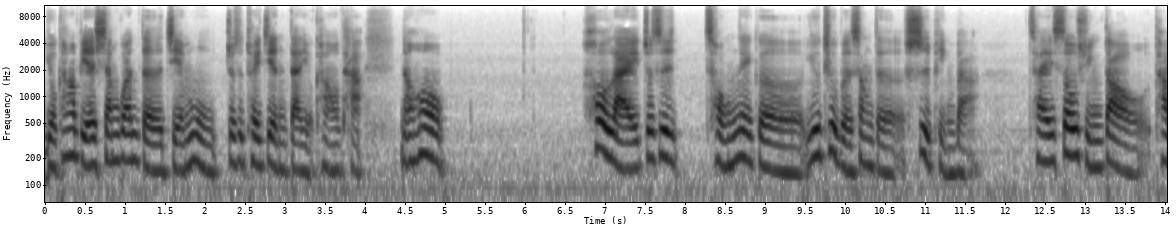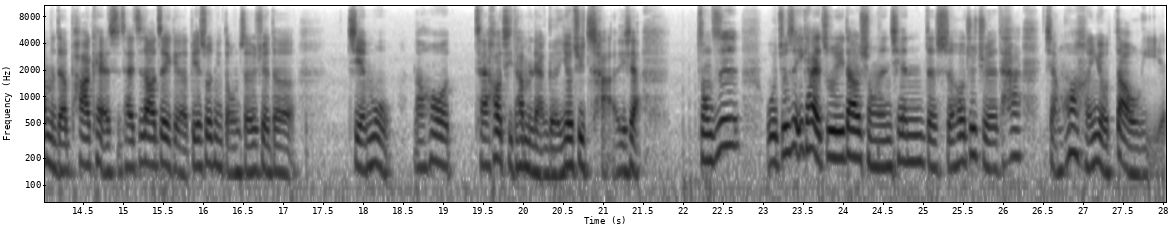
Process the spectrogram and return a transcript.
有看到别的相关的节目，就是推荐单有看到他，然后后来就是。从那个 YouTube 上的视频吧，才搜寻到他们的 Podcast，才知道这个。别说你懂哲学的节目，然后才好奇他们两个人，又去查一下。总之，我就是一开始注意到熊仁谦的时候，就觉得他讲话很有道理，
